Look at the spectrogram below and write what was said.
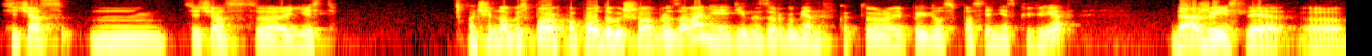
сейчас, сейчас э, есть очень много споров по поводу высшего образования. Один из аргументов, который появился в последние несколько лет, даже если э,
